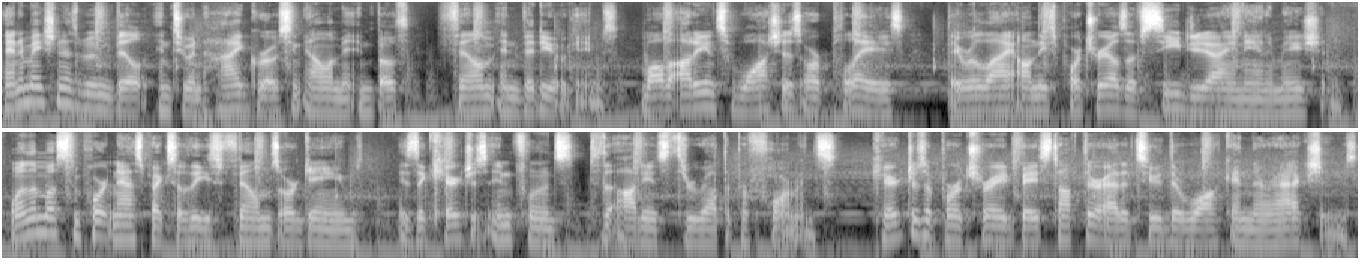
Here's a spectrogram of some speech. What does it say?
Animation has been built into a high grossing element in both film and video games. While the audience watches or plays, they rely on these portrayals of CGI and animation. One of the most important aspects of these films or games is the character's influence to the audience throughout the performance. Characters are portrayed based off their attitude, their walk, and their actions.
